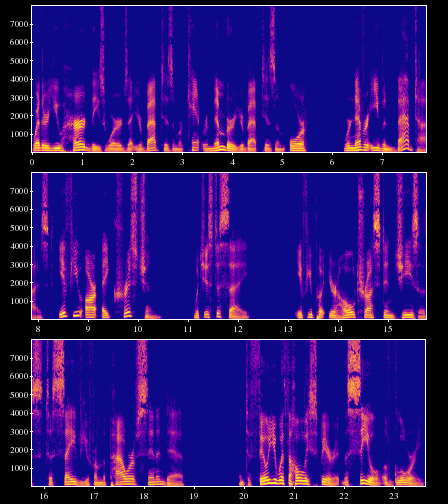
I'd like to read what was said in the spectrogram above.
whether you heard these words at your baptism or can't remember your baptism or were never even baptized, if you are a Christian, which is to say, if you put your whole trust in Jesus to save you from the power of sin and death, and to fill you with the Holy Spirit, the seal of glory,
